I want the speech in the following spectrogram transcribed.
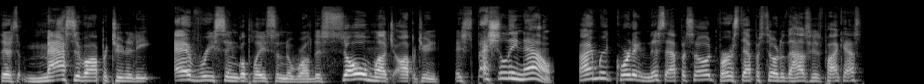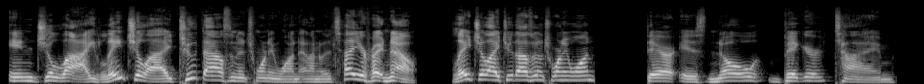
There's massive opportunity every single place in the world. There's so much opportunity, especially now. I'm recording this episode, first episode of the Housekeepers podcast, in July, late July 2021. And I'm going to tell you right now, late July 2021, there is no bigger time.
